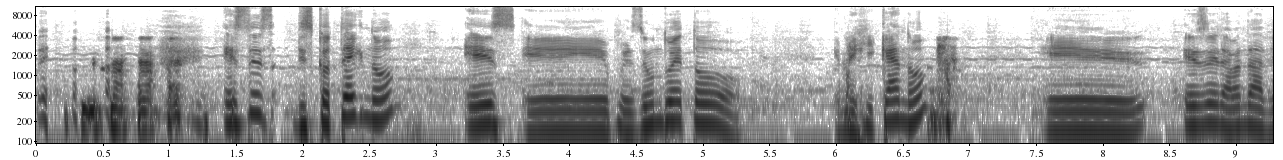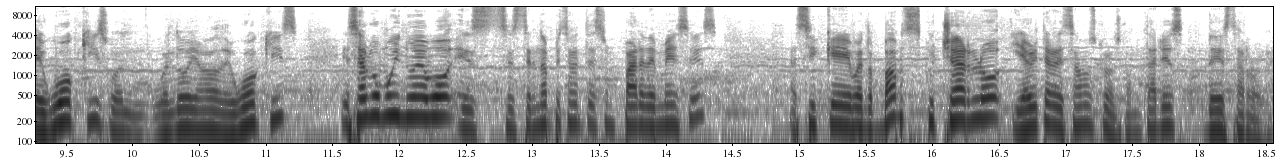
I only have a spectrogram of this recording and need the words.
veo". este es discotecno, es eh, pues de un dueto mexicano. Eh, es de la banda The Walkies o el, o llamado The Walkies. Es algo muy nuevo, es- se estrenó precisamente hace un par de meses. Así que bueno, vamos a escucharlo y ahorita regresamos con los comentarios de esta rola.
